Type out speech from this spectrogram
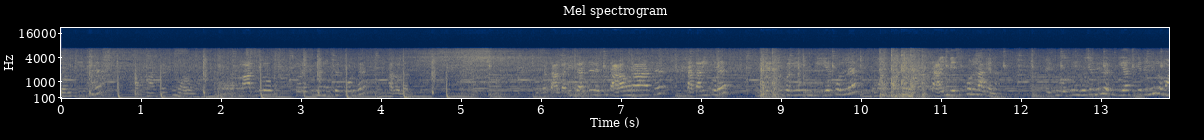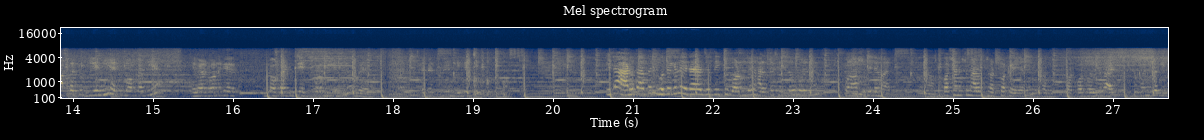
জল দিয়ে দিলে মাছটা নরম মাছগুলো ধরে তুলে মুখে পড়বে ভালো লাগবে তাড়াতাড়ি যাতে একটু আছে তাড়াতাড়ি করে করলে টাইম বেশিক্ষণ লাগে না একটু কেটে মাছটা একটু দিয়ে নিয়ে একটু দিয়ে এবার অনেকে একটু করে দিয়ে এটা একটু ঢেকে দিই এটা আরও তাড়াতাড়ি হতে গেলে এটা যদি একটু গরম জলে হালকা সেদ্ধ করে নিই, কোনো অসুবিধা হয়। কষানোর সময় আরও ঝটপট হয়ে যাবে ঝটপট হয়ে যাবে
